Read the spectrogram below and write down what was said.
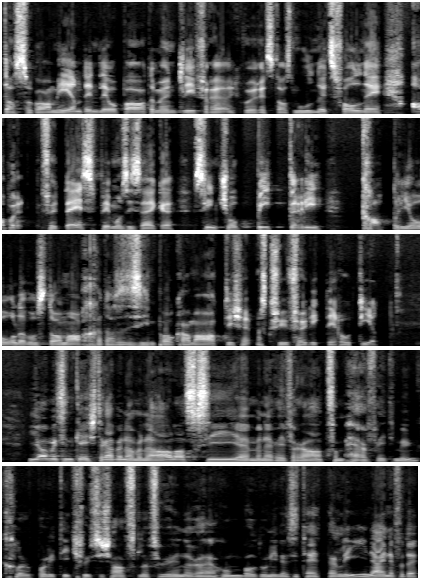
dass sogar mehr den Leoparden müssen liefern Ich würde jetzt das Maul nicht voll nehmen. Aber für die SP, muss ich sagen, sind schon bittere Kapriolen, die sie da machen. Also, sie sind programmatisch, hat man das Gefühl, völlig derotiert. Ja, wir sind gestern eben an einem Anlass gewesen, einem Referat vom Herfried Münkler, Politikwissenschaftler, früher äh, Humboldt-Universität Berlin, einer von der,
